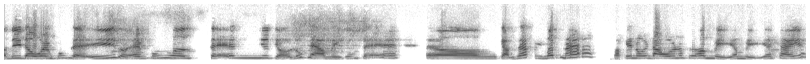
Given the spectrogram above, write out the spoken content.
uh, đi đâu em cũng để ý rồi em cũng uh, sẽ như kiểu lúc nào mình cũng sẽ uh, cảm giác bị mất mát á. và cái nỗi đau nó cứ âm mỉ âm mỉ cháy á.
